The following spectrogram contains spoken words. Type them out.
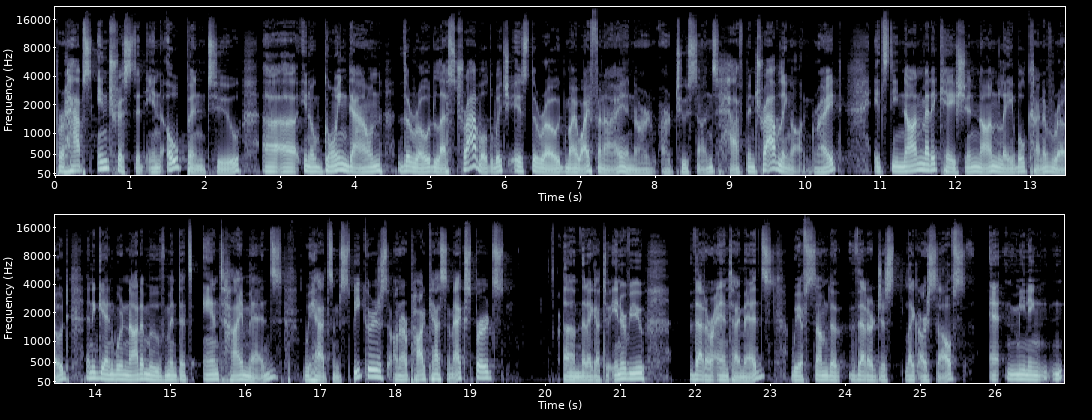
perhaps interested in, open to, uh, uh, you know, going down the road less traveled, which is the road my wife and I and our, our two sons have been traveling on, right? It's the non medication, non label kind of road. And again, we're not a movement that's anti meds. We had some speakers on our podcast, some experts. Um, that I got to interview that are anti meds. We have some to, that are just like ourselves, meaning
